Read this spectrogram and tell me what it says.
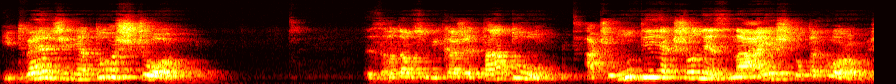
І твердження то, що згадав собі, каже, тату, а чому ти, якщо не знаєш, то тако робиш?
